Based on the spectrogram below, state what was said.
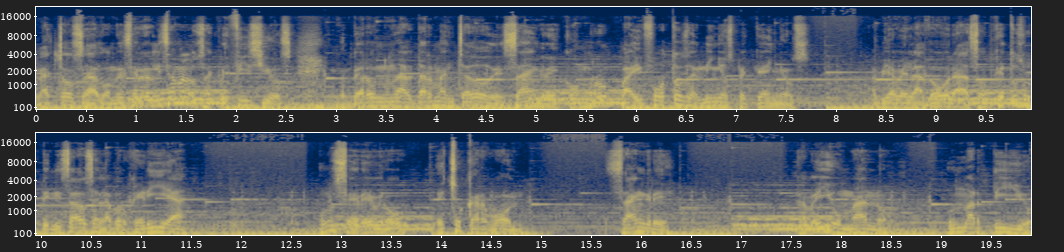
En la choza donde se realizaban los sacrificios, encontraron un altar manchado de sangre con ropa y fotos de niños pequeños. Había veladoras, objetos utilizados en la brujería, un cerebro hecho carbón, sangre, cabello humano, un martillo,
